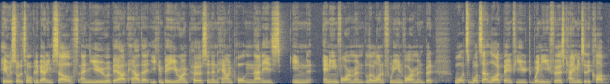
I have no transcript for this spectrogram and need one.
he was sort of talking about himself and you about how that you can be your own person and how important that is in any environment, let alone a footy environment. But what's what's that like been for you when you first came into the club?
